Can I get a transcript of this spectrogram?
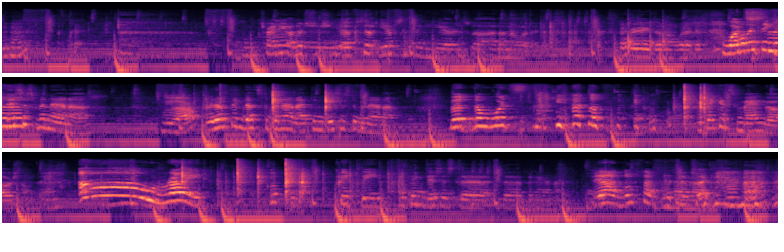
Mm-hmm. Okay. try the other sushi. You have, so, you have something here as well. I don't know what it is. I really don't know what it is. What's oh, I think the- this is banana. Yeah. I don't think that's the banana. I think this is the banana. But then what's the yellow thing? I think it's mango or something. Oh, right. Could be. I think this is the, the banana. Yeah, it looks like It looks like banana.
